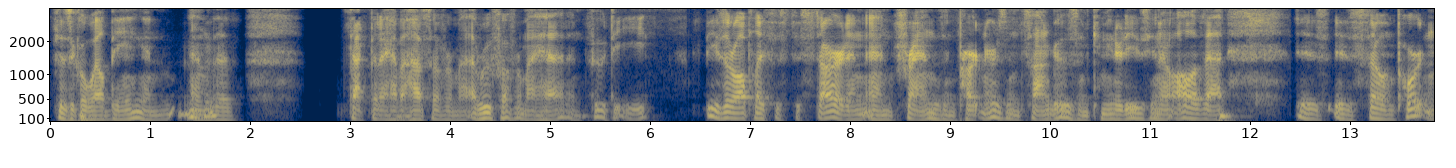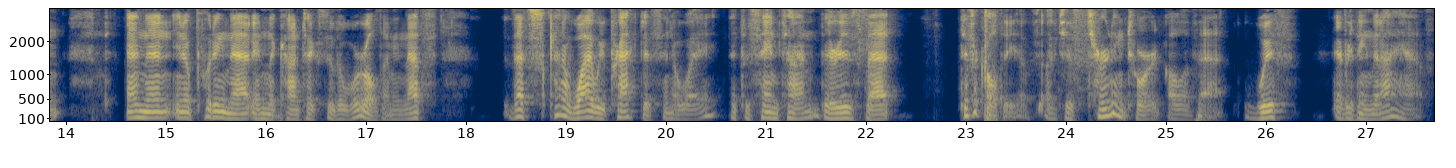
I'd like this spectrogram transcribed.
physical well being and, mm-hmm. and the fact that I have a house over my, a roof over my head and food to eat. These are all places to start and, and friends and partners and sanghas and communities, you know, all of that is, is so important. And then, you know, putting that in the context of the world. I mean, that's, that's kind of why we practice in a way. At the same time, there is that difficulty of, of just turning toward all of that with everything that I have.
